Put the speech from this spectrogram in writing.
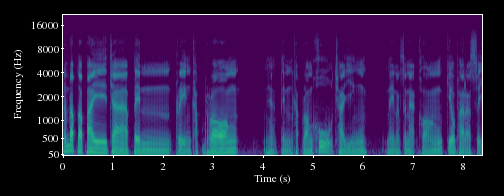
ลำดับต่อไปจะเป็นเพลงขับร้อง นะฮะเป็นขับร้องคู่ชายหญิงในลักษณะของเกี้ยวพาราสี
